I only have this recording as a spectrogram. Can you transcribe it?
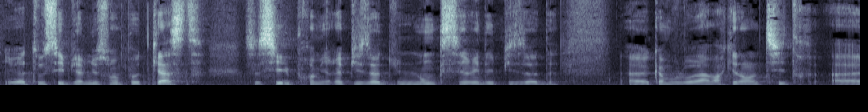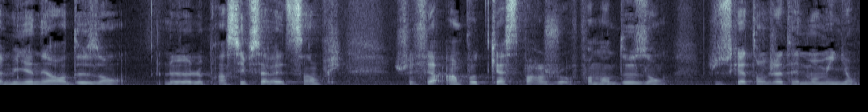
Salut à tous et bienvenue sur mon podcast. Ceci est le premier épisode d'une longue série d'épisodes. Euh, comme vous l'aurez remarqué dans le titre, euh, Millionnaire en deux ans. Le, le, principe, ça va être simple. Je vais faire un podcast par jour pendant deux ans jusqu'à temps que j'atteigne mon million.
